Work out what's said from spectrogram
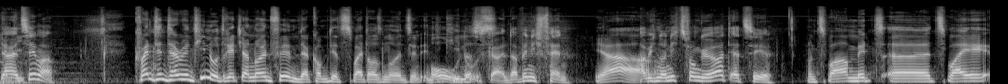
Ja, erzähl mal. Quentin Tarantino dreht ja einen neuen Film. Der kommt jetzt 2019 in die Oh, Kinos. das ist geil. Da bin ich Fan. Ja. Habe ich noch nichts von gehört? Erzähl. Und zwar mit äh, zwei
